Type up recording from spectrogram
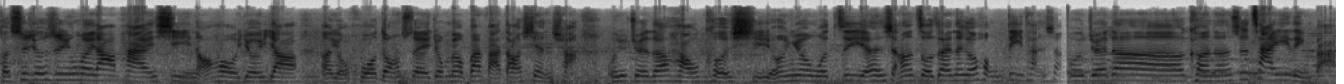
可是就是因为要拍戏，然后又要呃有活动，所以就没有办法到现场。我就觉得好可惜哦，因为我自己也很想要走在那个红地毯上。我觉得可能是蔡依林吧。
